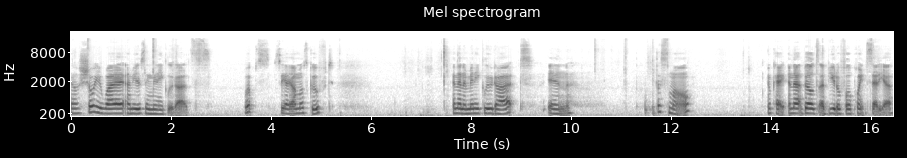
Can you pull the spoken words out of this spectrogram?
I'll show you why I'm using mini glue dots. Whoops, see I almost goofed. And then a mini glue dot in the small. Okay, and that builds a beautiful poinsettia.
